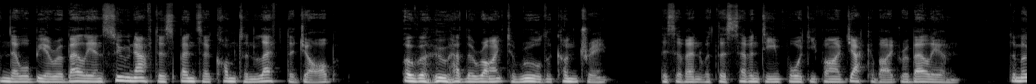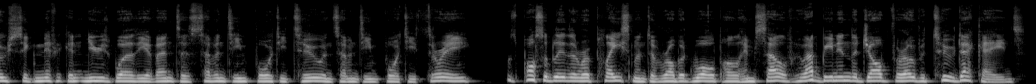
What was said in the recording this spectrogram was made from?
and there will be a rebellion soon after Spencer Compton left the job over who had the right to rule the country. This event was the 1745 Jacobite Rebellion. The most significant newsworthy event of 1742 and 1743 was possibly the replacement of Robert Walpole himself, who had been in the job for over two decades.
